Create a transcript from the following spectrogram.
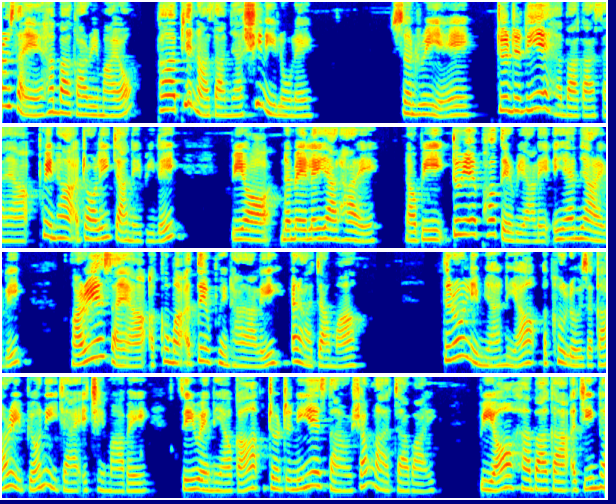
တို့ဆိုင်ရဲ့ဟမ်ဘာဂါတွေမှာရောဘာဖြစ်နာစာများရှိနေလို့လဲ။စွန်ဒရီရဲ့တွန်တနီရဲ့ဟမ်ဘာဂါဆိုင်ကဖွင့်ထားအတော်လေးကြာနေပြီလေ။ပြီးတော့နာမည်လေးရထားတယ်။နောက်ပြီးသူ့ရဲ့ဖောက်တယ်တွေကလည်းအရင်များတယ်လေ။ငါတို့ရဲ့ဆိုင်ကအခုမှအသစ်ဖွင့်ထားတာလေ။အဲ့ဒါကြောင့်ပါ။ သူတို့လင်များနှစ်ယောက်အခုလိုစကားတွေပြောနေကြတဲ့အချိန်မှာပဲဈေးဝယ်နှစ်ယောက်ကတွန်တနီရဲ့ဆိုင်ကိုရှောက်လာကြပါ යි ပြီးတော့ဟမ်ဘာဂါအကြီးနှ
